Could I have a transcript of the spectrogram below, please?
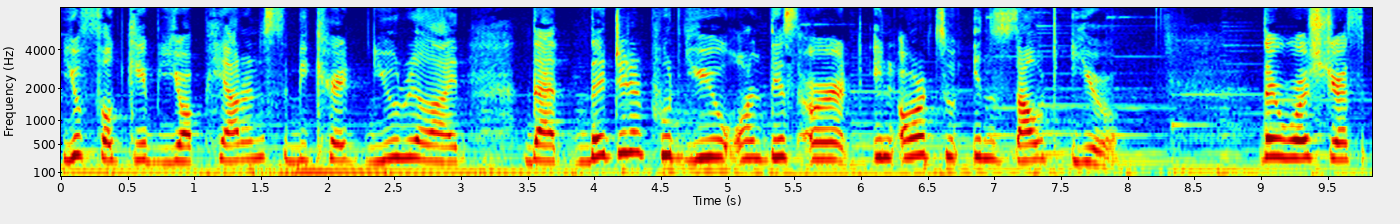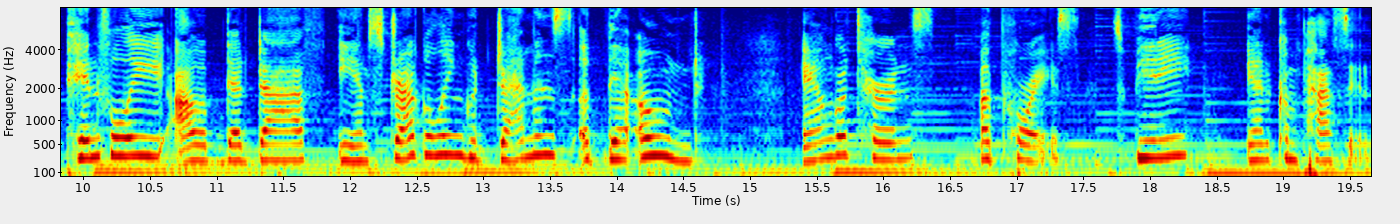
you forgive your parents because you realize that they didn't put you on this earth in order to insult you. They were just painfully out of their depth and struggling with demons of their own. Anger turns a praise to pity and compassion.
